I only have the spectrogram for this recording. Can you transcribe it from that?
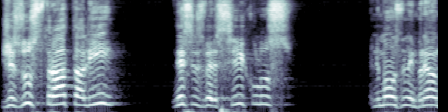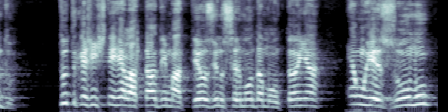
Jesus trata ali, nesses versículos, irmãos, lembrando, tudo que a gente tem relatado em Mateus e no Sermão da Montanha é um resumo,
